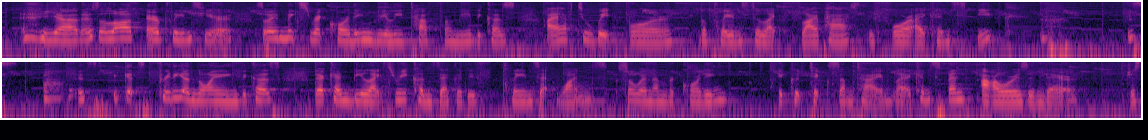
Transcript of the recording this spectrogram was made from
yeah, there's a lot of airplanes here. So it makes recording really tough for me because I have to wait for the planes to like fly past before I can speak. oh, it gets pretty annoying because there can be like three consecutive planes at once. So when I'm recording, it could take some time. Like I can spend hours in there just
